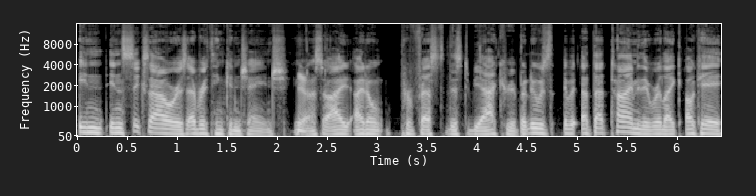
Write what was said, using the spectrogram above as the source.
in in six hours everything can change. You Yeah. know, so I I don't profess this to be accurate, but it was at that time they were like, okay,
